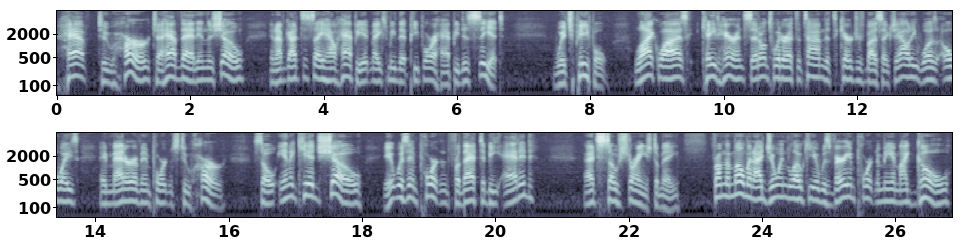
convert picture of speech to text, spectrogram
have to her to have that in the show. And I've got to say how happy it makes me that people are happy to see it. Which people? Likewise, Kate Herron said on Twitter at the time that the character's bisexuality was always a matter of importance to her. So, in a kid's show, it was important for that to be added. That's so strange to me. From the moment I joined Loki, it was very important to me and my goal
